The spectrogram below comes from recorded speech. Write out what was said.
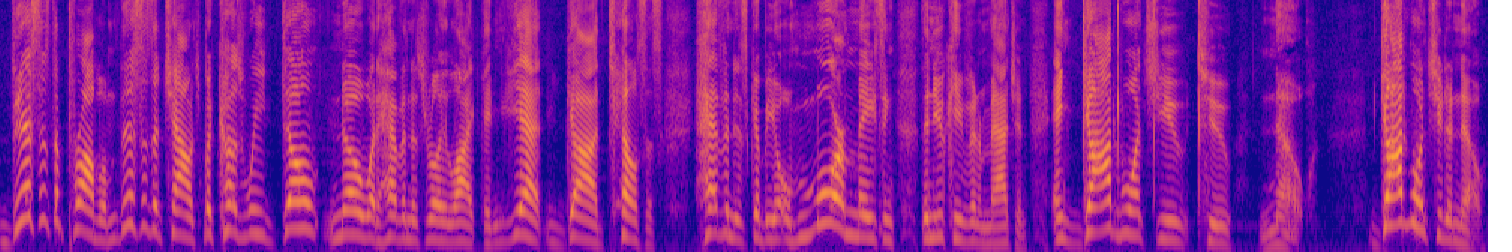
this is the problem. This is a challenge because we don't know what heaven is really like. And yet, God tells us heaven is going to be more amazing than you can even imagine. And God wants you to know. God wants you to know.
